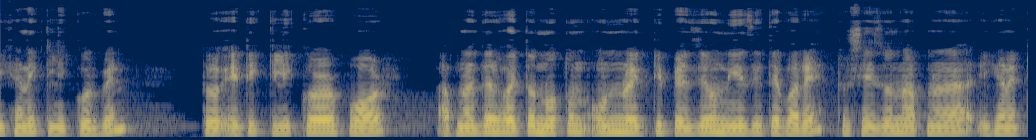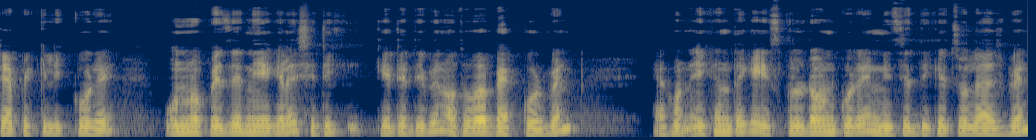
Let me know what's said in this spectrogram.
এখানে ক্লিক করবেন। তো এটি ক্লিক করার পর আপনাদের হয়তো নতুন অন্য একটি পেজেও নিয়ে যেতে পারে। তো সেই জন্য আপনারা এখানে ট্যাপে ক্লিক করে অন্য পেজে নিয়ে গেলে সেটি কেটে দিবেন অথবা ব্যাক করবেন। এখন এইখান থেকে স্ক্রল ডাউন করে নিচের দিকে চলে আসবেন।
